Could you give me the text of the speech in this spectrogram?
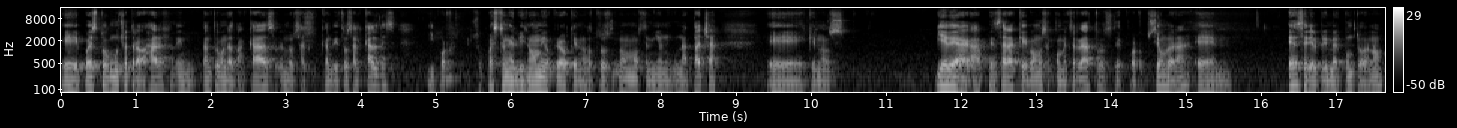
eh, puesto mucho a trabajar, en, tanto en las bancadas, en los candidatos alcaldes y por supuesto en el binomio. Creo que nosotros no hemos tenido ninguna tacha eh, que nos lleve a, pensar a que vamos a cometer actos de corrupción, ¿verdad? Ese sería el primer punto, ¿no?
